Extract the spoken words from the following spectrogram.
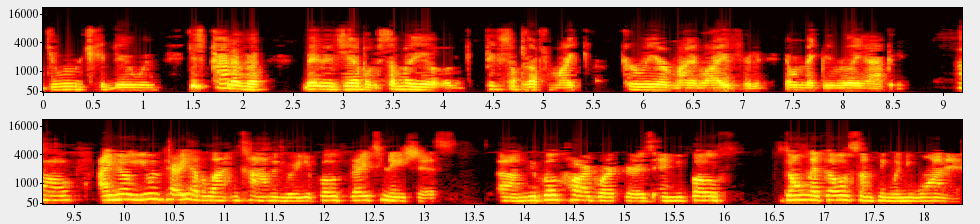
do what you can do, and just kind of a maybe an example if somebody who picks something up from my career, my life, and it would make me really happy. Oh, I know you and Perry have a lot in common, where you're both very tenacious. Um, you're both hard workers, and you both don't let go of something when you want it.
